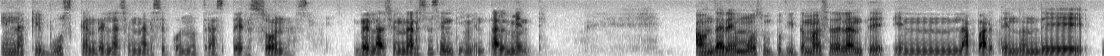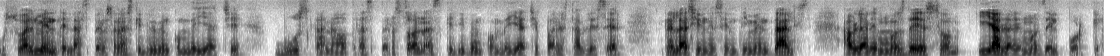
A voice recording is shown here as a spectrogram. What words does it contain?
en la que buscan relacionarse con otras personas, relacionarse sentimentalmente. Ahondaremos un poquito más adelante en la parte en donde usualmente las personas que viven con VIH buscan a otras personas que viven con VIH para establecer relaciones sentimentales. Hablaremos de eso y hablaremos del por qué.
